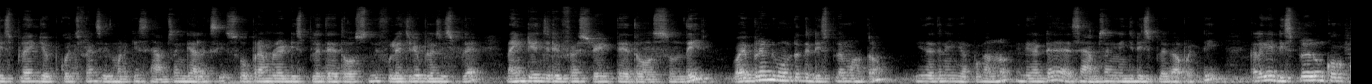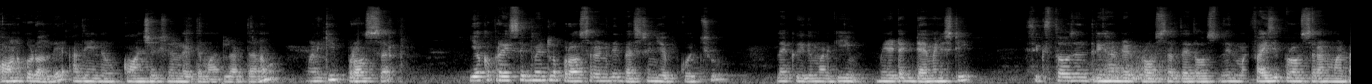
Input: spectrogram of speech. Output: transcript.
డిస్ప్లే అని చెప్పుకోవచ్చు ఫ్రెండ్స్ ఇది మనకి Samsung Galaxy super AMOLED display అయితే వస్తుంది. Full HD plus display ninety H refresh rate అయితే వస్తుంది. వైబ్రెంట్గా ఉంటుంది డిస్ప్లే మాత్రం. ఇదైతే నేను చెప్పగలను. ఎందుకంటే శాంసంగ్ నుంచి డిస్ప్లే కాబట్టి. అలాగే డిస్ప్లేలో ఇంకొక కాన్ కూడా ఉంది. అది నేను కాన్ సెక్షన్లో అయితే మాట్లాడతాను. మనకి ప్రాసెసర్ ఈ యొక్క ప్రైస్ సెగ్మెంట్లో ప్రాసెసర్ అనేది బెస్ట్ అని చెప్పుకోవచ్చు. లైక్ ఇది మనకి MediaTek Dimensity six thousand three hundred processor అయితే వస్తుంది. ఇది ఫైవ్ జీ ప్రాసెసర్ అనమాట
